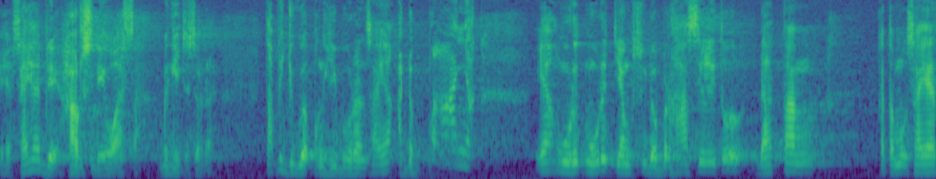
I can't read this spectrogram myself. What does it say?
ya saya de, harus dewasa begitu saudara. Tapi juga penghiburan saya ada banyak ya murid-murid yang sudah berhasil itu datang ketemu saya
